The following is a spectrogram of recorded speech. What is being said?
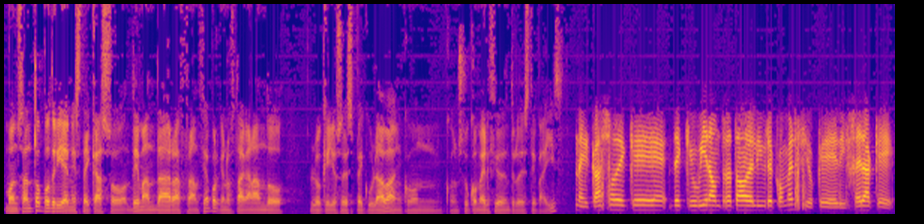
Monsanto podría, en este caso, demandar a Francia porque no está ganando lo que ellos especulaban con, con, su comercio dentro de este país? En el caso de que, de que hubiera un tratado de libre comercio que dijera que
